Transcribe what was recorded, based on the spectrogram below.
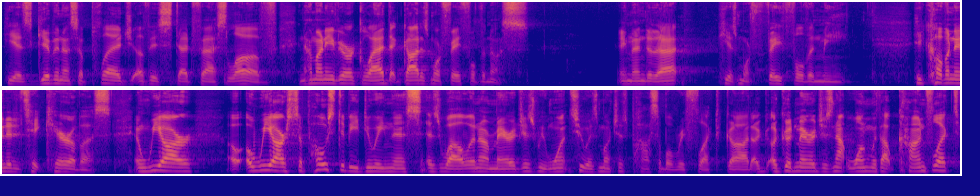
He has given us a pledge of his steadfast love. And how many of you are glad that God is more faithful than us? Amen to that? He is more faithful than me. He covenanted to take care of us. And we are, Uh, we are supposed to be doing this as well in our marriages. We want to, as much as possible, reflect God. A, a good marriage is not one without conflict.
